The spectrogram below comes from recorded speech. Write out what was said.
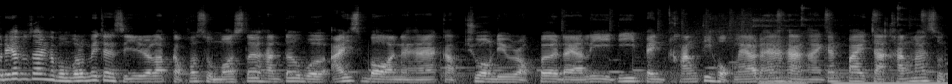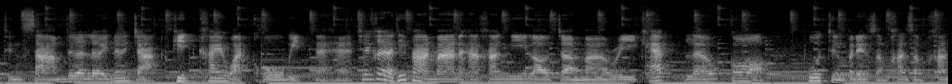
วัสดีครับทุกท่านกับผมบรมเมจันทร์สีต้อนรับกลับเข้าสู่ Monster Hunter World Iceborne นะฮะ กับช่วง Developer Diary นี่เป็นครั้งที่ 6 แล้วนะฮะ ห่างหายกันไปจากครั้งล่าสุดถึง 3 เดือนเลยเนื่องจากพิษไข้หวัดโควิดนะฮะ เช่นเคยที่ผ่านมานะฮะ ครั้งนี้เราจะมา recap แล้วก็ พูดถึงประเด็นสำคัญสำคัญ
